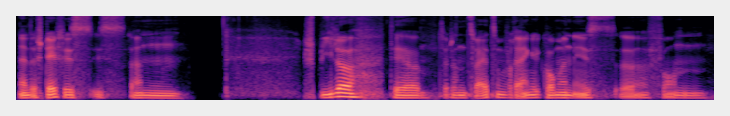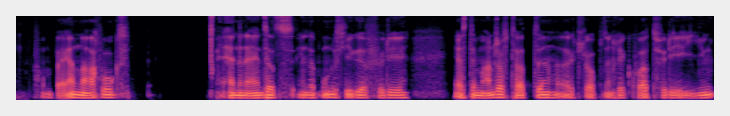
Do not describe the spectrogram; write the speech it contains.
Nein, der Steff ist, ist ein Spieler, der 2002 zum Verein gekommen ist, äh, von, von Bayern Nachwuchs, einen Einsatz in der Bundesliga für die erste Mannschaft hatte. Ich glaube, den Rekord für die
